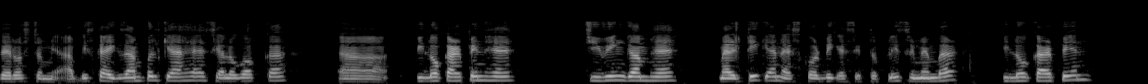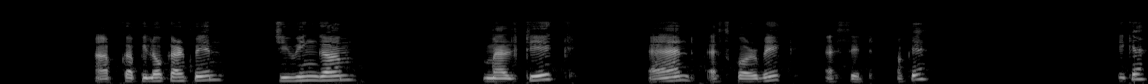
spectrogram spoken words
xerostomia. अब इसका एग्जांपल क्या है? सियालोगॉग का पिलोकार्पिन है चीविंग गम है मेल्टिक एंड एस्कॉर्बिक एसिड तो प्लीज़ रिमेम्बर पिलोकार्पिन आपका pilocarpine chewing gum maltic and ascorbic acid okay? ठीक है?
